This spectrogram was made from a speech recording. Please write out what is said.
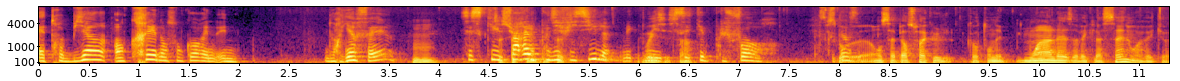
être bien ancré dans son corps et, et ne rien faire, Mhm. c'est ce qui paraît le plus difficile, mais, Oui, mais c'est ça. c'est ce qui est le plus fort. Parce qu'on- on s'aperçoit que quand on est moins à l'aise avec la scène ou avec. euh,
